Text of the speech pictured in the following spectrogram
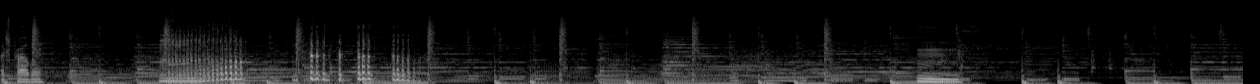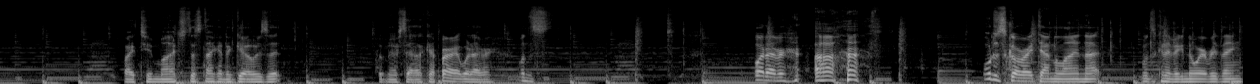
Much probably. Hmm. By too much, that's not gonna go, is it? Put me salad cap. All right, whatever. Just... Whatever. Uh, we'll just go right down the line. Not. we'll just kind of ignore everything.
